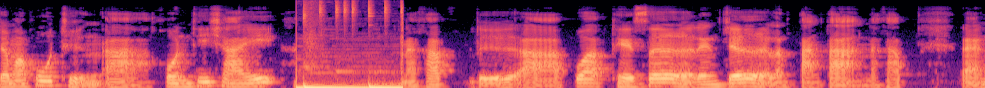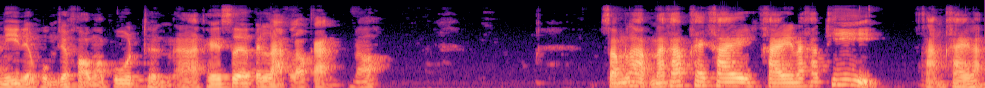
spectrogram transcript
จะมาพูดถึงอ่าคนที่ใช้นะครับ หรืออ่าพวก Tracer Ranger ต่างๆนะครับ แต่อันนี้เดี๋ยวผมจะขอมาพูดถึงอ่า Tracer เป็นหลักแล้วกันเนาะสำหรับนะครับใครใครใครนะครับที่ถามใครละ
